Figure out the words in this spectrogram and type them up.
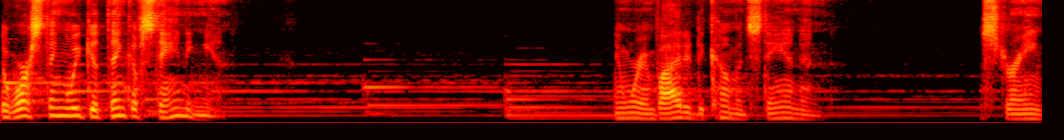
the worst thing we could think of standing in. And we're invited to come and stand in a stream,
